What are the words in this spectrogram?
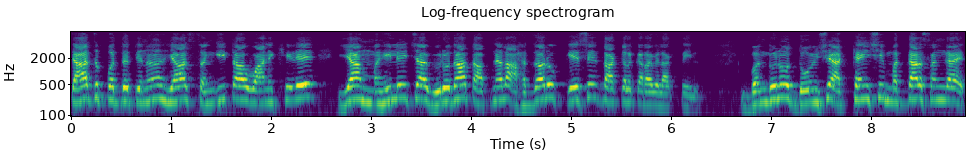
त्याच पद्धतीनं ह्या संगीता वानखेडे या महिलेच्या विरोधात आपल्याला हजारो केसेस दाखल करावे लागतील. बंधूनो दोनशे अठ्ठ्याऐंशी मतदारसंघ आहेत.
